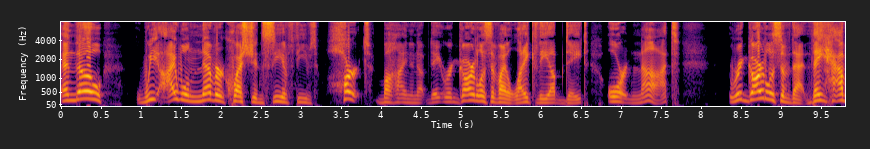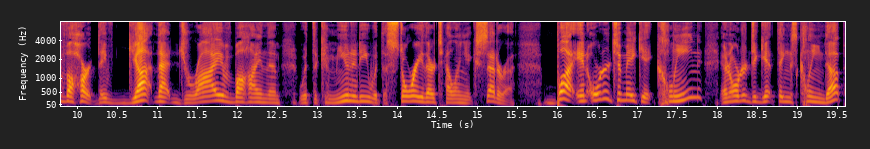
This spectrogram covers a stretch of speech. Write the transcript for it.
And though we I will never question Sea of Thieves' heart behind an update, regardless if I like the update or not regardless of that, they have the heart. They've got that drive behind them with the community, with the story they're telling, etc. But in order to make it clean, in order to get things cleaned up,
